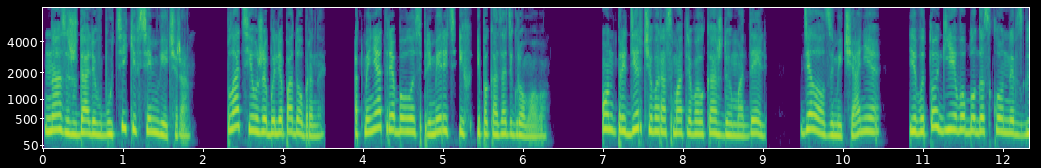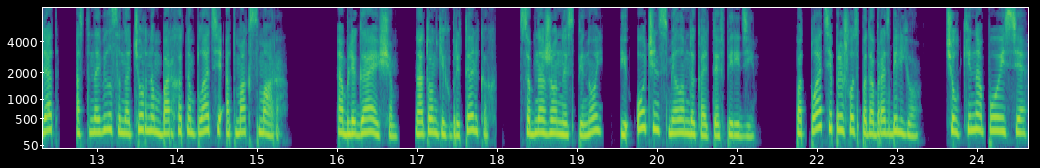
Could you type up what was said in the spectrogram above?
Нас ждали в бутике в семь вечера. Платья уже были подобраны. От меня требовалось примерить их и показать Громову. Он придирчиво рассматривал каждую модель, делал замечания, и в итоге его благосклонный взгляд остановился на черном бархатном платье от Макс Мара, облегающем, на тонких бретельках, с обнаженной спиной и очень смелым декольте впереди. Под платье пришлось подобрать белье, чулки на поясе,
